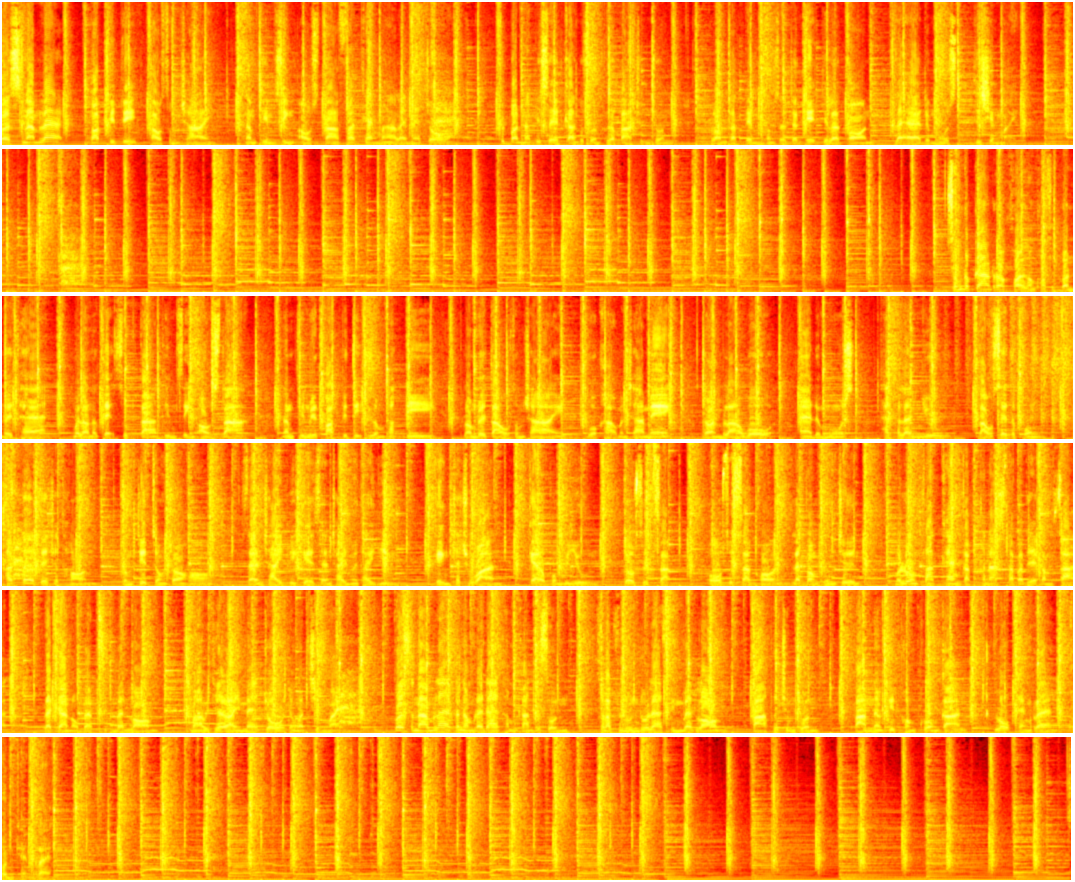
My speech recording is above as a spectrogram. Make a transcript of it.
เปิดสนามแรกต๊อดปิติเต๋าสมชายนำทีมสิงห์เอัลสตาฟาดแข้งมหาลัยแม่โจ้ ฟุตบอลนัดพิเศษการกุศลเพื่อป่าชุมชน พร้อมจัดเต็มคอนเสิร์ตจากเอะจิรากร และแอร์เดอะมูสที่เชียงใหม่สมกับการรอคอยของคอฟุตบอลโดยแท้ เมื่อเหล่านักเตะซุปตาทีมสิงห์ออลสตาร์นำทีมเรท็อตปิติพิลมพักดี พร้อมด้วยเต๋าสมชายบัวขาวบัญชาเมฆจอห์นบราโวแอร์เดอะมูสแท็กพลันยูเต๋าเศรษฐพงศ์พัตเตอร์เตชทรสมจิตจงจอหอ แสนชัยพีเคแสนชัยมวยไทยยิมเก่งชัชวาน แก้วพงวิยูนโจ้สุดศักดิ์โอสุดสาคร และต่องเพึงชื่น มาร่วมฟาดแข่งกับคณะสถาปัตยกรรมศาสตร์ และการออกแบบสิ่งแวดล้อม มหาวิทยาลัยแม่โจ้ จังหวัดเชียงใหม่ เปิดสนามแรกก็นำรายได้ทำการกุศล สนับสนุนดูแลสิ่งแวดล้อม ป่าเพื่อชุมชน ตามแนวคิดของโครงการ โลกแข็งแรง คนแข็งแรง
